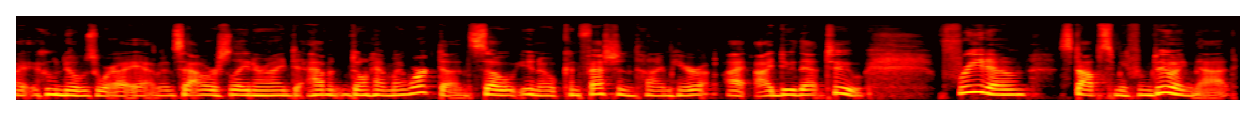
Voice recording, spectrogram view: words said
I, who knows where I am. It's hours later and I haven't don't have my work done. So, you know, confession time here. I, I do that too. Freedom stops me from doing that.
